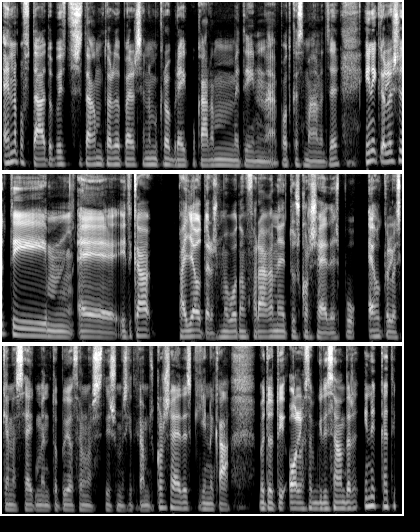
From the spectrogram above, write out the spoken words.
ένα από αυτά, το οποίο το συζητάγαμε τώρα εδώ πέρα σε ένα μικρό break που κάναμε με την ε, podcast manager, είναι και όλο ότι ε, ειδικά παλιότερα, πούμε, όταν φοράγανε τους κορσέδες, που έχω κιόλα και ένα segment το οποίο θέλω να συζητήσουμε σχετικά με τους κορσέδες και γενικά με το ότι όλα αυτά που beauty standards είναι κάτι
